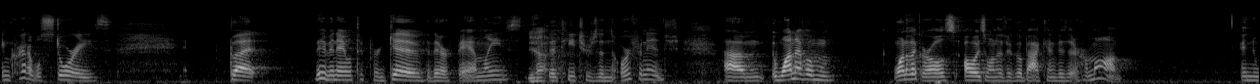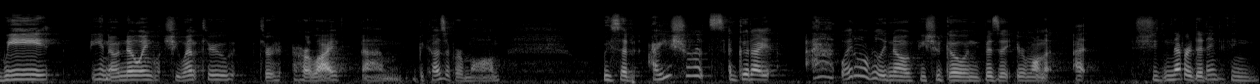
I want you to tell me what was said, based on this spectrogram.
incredible stories, but they've been able to forgive their families, Yeah. the teachers in the orphanage. Um, one of them, one of the girls, always wanted to go back and visit her mom, and we, you know, knowing what she went through through her life um, because of her mom, we said, "Are you sure it's a good idea? I don't really know if you should go and visit your mom. I, she never did anything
